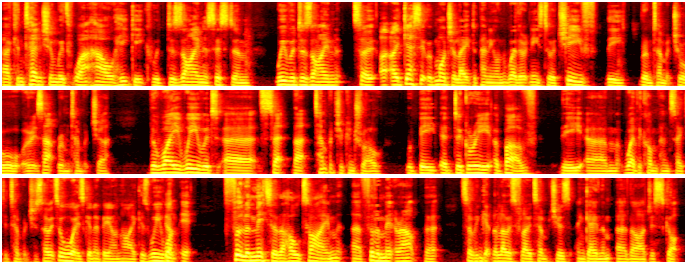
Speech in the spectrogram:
uh, contention with how HeatGeek would design a system. We would design, so I, I, guess it would modulate depending on whether it needs to achieve the room temperature or, or it's at room temperature. The way we would uh, set that temperature control would be a degree above the um, weather compensated temperature. So it's always going to be on high because we yep. want it full emitter the whole time, uh, full emitter output so we can get the lowest flow temperatures and gain the, uh, the largest SCOP.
